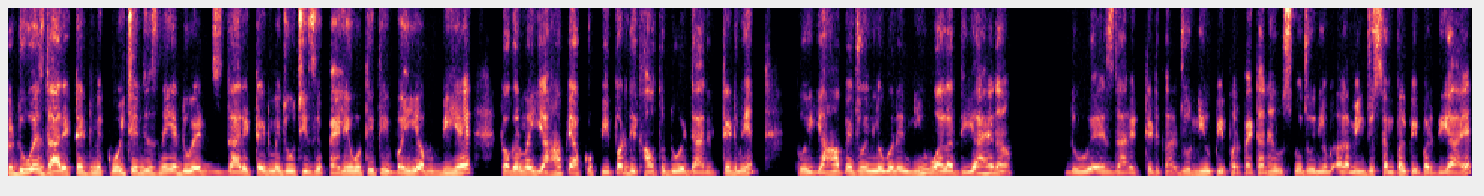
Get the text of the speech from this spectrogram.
do as एज डायरेक्टेड में कोई चेंजेस नहीं है डू एज डायरेक्टेड में जो चीज़ें पहले होती थी, वही अब भी है। तो अगर मैं यहाँ पे आपको पेपर दिखाऊँ तो डू एज डायरेक्टेड में तो यहाँ पे जो इन लोगों ने न्यू वाला दिया है ना डू एज डायरेक्टेड का जो न्यू पेपर पैटर्न है उसमें जो इन लोग आई मीन जो सैंपल पेपर दिया है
